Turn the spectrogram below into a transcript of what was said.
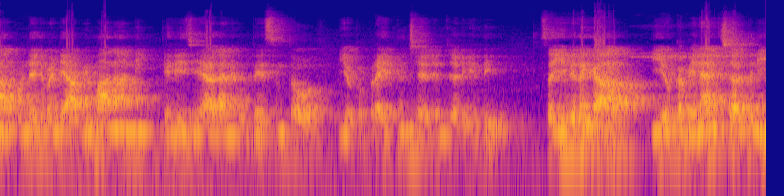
నాకు ఉండేటువంటి అభిమానాన్ని తెలియజేయాలనే ఉద్దేశంతో ఈ యొక్క ప్రయత్నం చేయడం జరిగింది. సో ఈ విధంగా ఈ యొక్క వినాయక చవితిని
